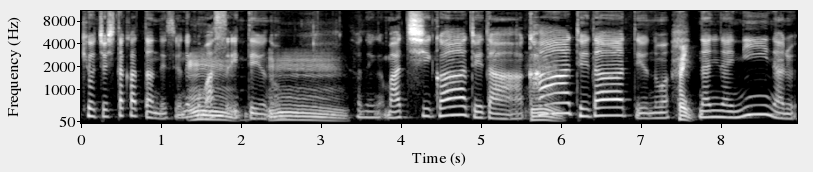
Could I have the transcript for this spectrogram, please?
強調したかったんですよね、麻酔っていうの。それが「町が出た」「か出た」っていうのは「何々になる」、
